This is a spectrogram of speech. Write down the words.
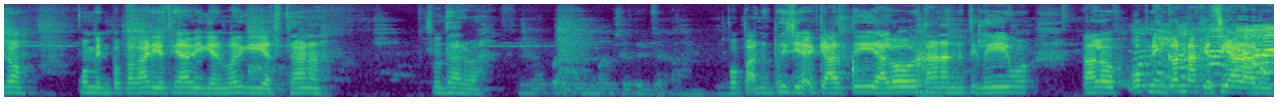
જો, મમ્મી ને પપ્પા વાડીએથી આવી ગયા વળગી ગયા ધાણા સુધારવા. પપ્પાને ભજીયા કે આરતી હાલો, ધાણા નથી લેવો. હાલો ઓપનિંગ કરી નાખે શિયાળાનું.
